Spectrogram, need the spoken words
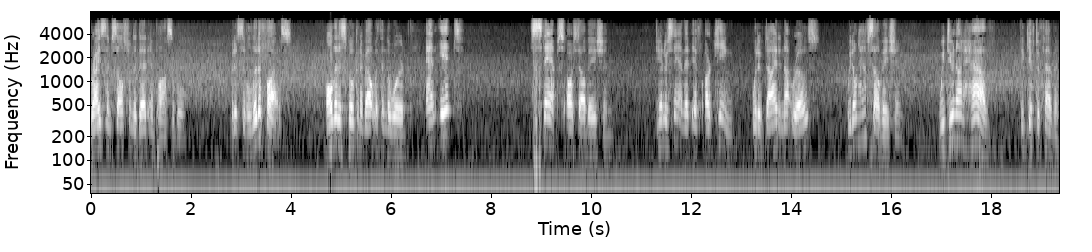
Rise themselves from the dead, impossible. But it solidifies all that is spoken about within the Word, and it stamps our salvation. Do you understand that if our King would have died and not rose, we don't have salvation. We do not have the gift of heaven.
